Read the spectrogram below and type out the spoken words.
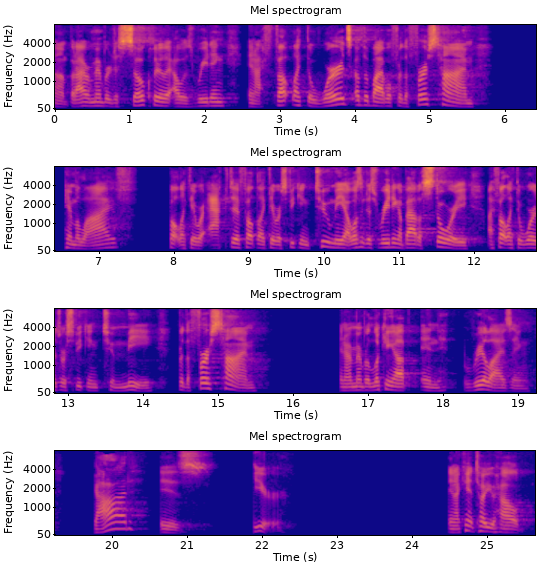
Um, but I remember just so clearly I was reading and I felt like the words of the Bible for the first time came alive felt like they were active, felt like they were speaking to me. I wasn't just reading about a story, I felt like the words were speaking to me for the first time. And I remember looking up and realizing God is here. And I can't tell you how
